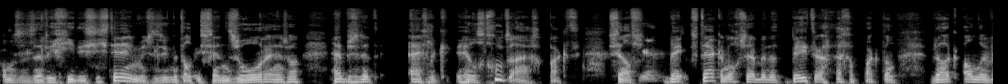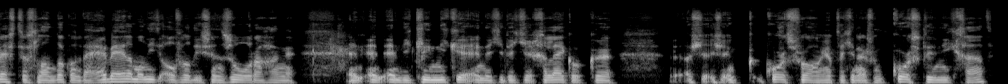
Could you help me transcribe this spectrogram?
omdat het een rigide systeem is natuurlijk... met al die sensoren en zo... hebben ze het eigenlijk heel goed aangepakt. Zelfs, sterker nog, ze hebben het beter aangepakt dan welk ander westers land ook. Want wij hebben helemaal niet overal die sensoren hangen. En, en, en die klinieken. En dat je, dat je gelijk ook, uh, als, je, als je een koortsverhoging hebt, dat je naar zo'n koortskliniek gaat.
